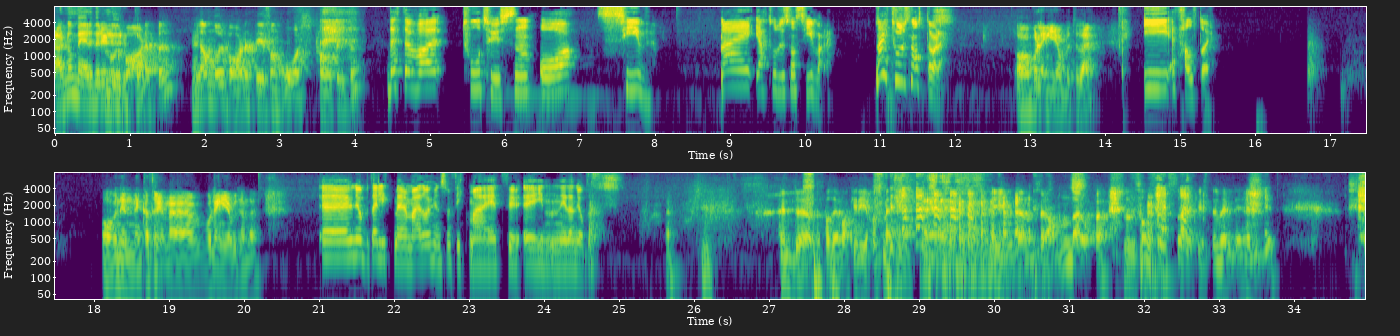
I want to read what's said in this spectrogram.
Er det noe mer dere lurer på? var dette? Ja, når var dette i sånn årstall? Dette var 2007. Nei, ja, 2007 var det. Nei, 2008 var det. Og hvor lenge jobbet du der? I et halvt år. Og venninnen din Katrine, hvor lenge jobbet hun der? Eh, hun jobbet der litt mer enn meg. Det var hun som fikk meg eh, inn i den jobben. Hun døde på det bakeriet på eh, i den brannen der oppe. Så sånn sett så er Kristin veldig heldig.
